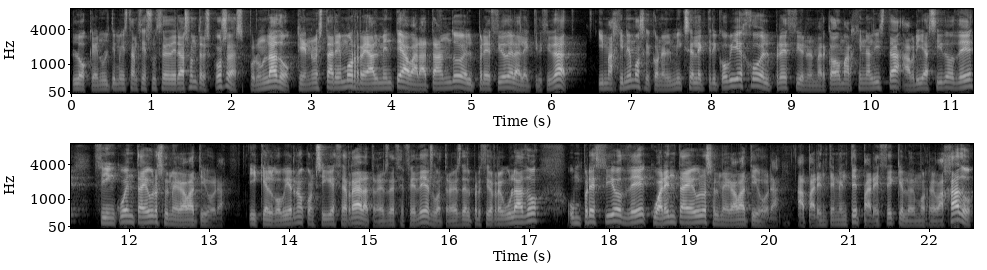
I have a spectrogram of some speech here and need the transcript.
lo que en última instancia sucederá son tres cosas. Por un lado, que no estaremos realmente abaratando el precio de la electricidad. Imaginemos que con el mix eléctrico viejo el precio en el mercado marginalista habría sido de 50 euros el megavatio hora y que el gobierno consigue cerrar a través de CFDs o a través del precio regulado un precio de 40 euros el megavatio hora. Aparentemente parece que lo hemos rebajado,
